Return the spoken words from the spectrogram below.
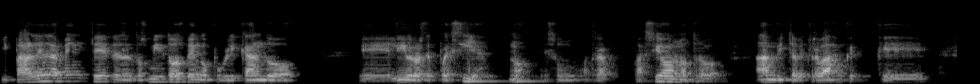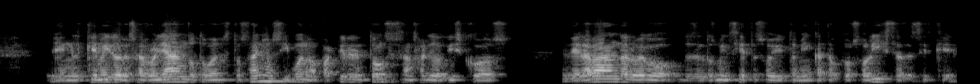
y paralelamente desde el 2002 vengo publicando eh, libros de poesía, ¿no? Es un, otra pasión, otro ámbito de trabajo que, que en el que me he ido desarrollando todos estos años y bueno, a partir de entonces han salido discos de la banda, luego desde el 2007 soy también cantautor solista, es decir que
